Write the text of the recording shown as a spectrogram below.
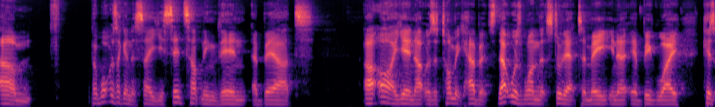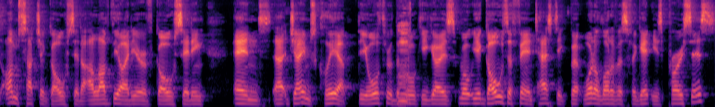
Um, but what was I going to say? You said something then about. Uh, oh yeah, no, it was Atomic Habits. That was one that stood out to me in a, a big way because I'm such a goal setter. I love the idea of goal setting. And uh, James Clear, the author of the Mm. book, he goes, "Well, your goals are fantastic, but what a lot of us forget is process."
